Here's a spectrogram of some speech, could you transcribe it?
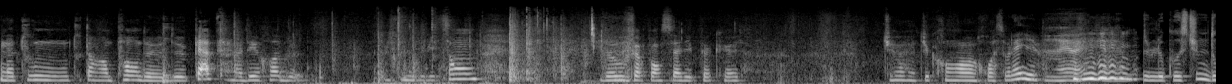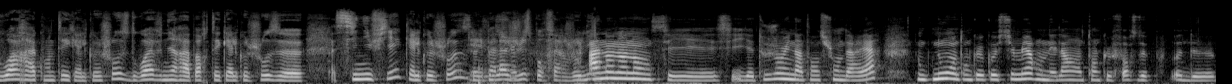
on a tout, tout un pan de, de capes, des robes plus 1800. qui doit vous faire penser à l'époque euh, du, du grand roi soleil. Ouais, ouais, carrément. le costume doit raconter quelque chose, doit venir apporter quelque chose, euh, signifier quelque chose. Il n'est pas là juste pour faire joli. Ah non, non, non, il y a toujours une intention derrière. Donc nous, en tant que costumière, on est là en tant que force de, de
